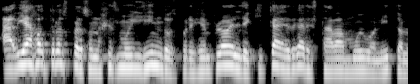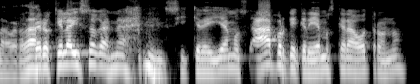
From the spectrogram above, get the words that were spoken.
había otros personajes muy lindos, por ejemplo, el de Kika Edgar estaba muy bonito, la verdad. Pero ¿qué la hizo ganar? Si creíamos. Ah, porque creíamos que era otro, ¿no?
